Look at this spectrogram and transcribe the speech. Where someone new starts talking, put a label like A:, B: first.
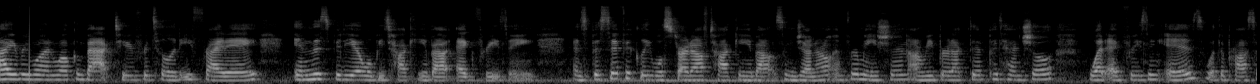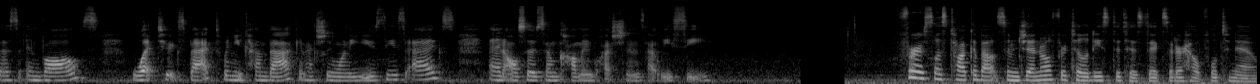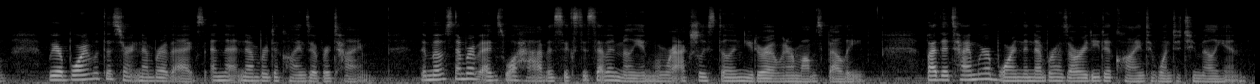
A: Hi everyone, welcome back to Fertility Friday. In this video we'll be talking about egg freezing and specifically we'll start off talking about some general information on reproductive potential, what egg freezing is, what the process involves, what to expect when you come back and actually want to use these eggs, and also some common questions that we see. First, let's talk about some general fertility statistics that are helpful to know. We are born with a certain number of eggs and that number declines over time. The most number of eggs we'll have is 6 to 7 million when we're actually still in utero in our mom's belly. By the time we are born, the number has already declined to 1 to 2 million.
